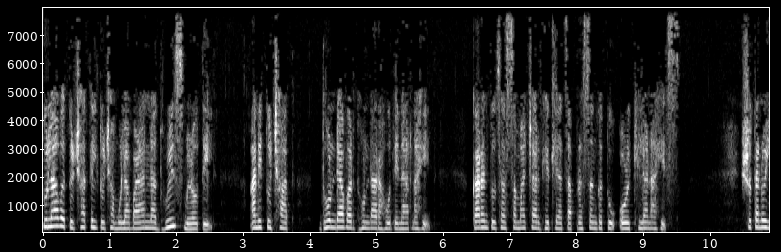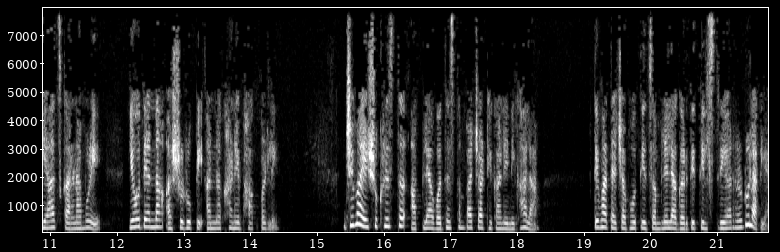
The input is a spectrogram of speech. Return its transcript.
तुला व तुझ्यातील तुझ्या मुलाबाळांना धुळीस मिळवतील. आणि तुझ्यात धोंड्यावर धोंडा राहू देणार नाहीत. कारण तुझा समाचार घेतल्याचा प्रसंग तू ओळखीला नाहीस. श्रोत्यानो याच कारणामुळे यहद्यांना अश्रुरूपी अन्न खाणे भाग पडले. जेव्हा येशू ख्रिस्त आपल्या वधस्तंभाच्या ठिकाणी निघाला तेव्हा त्याच्या भोवती जमलेल्या गर्दीतील स्त्रिया रडू लागल्या.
